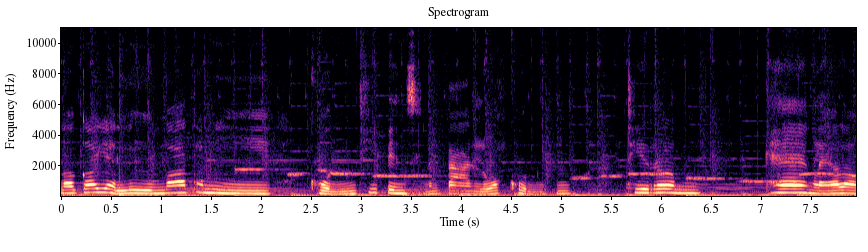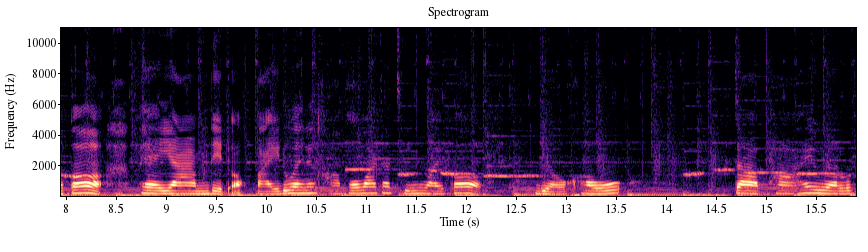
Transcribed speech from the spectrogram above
แล้วก็อย่าลืมว่าถ้ามีขนที่เป็นสีน้ำตาล หรือว่าขนที่เริ่มแห้งแล้วเราก็พยายามเด็ดออกไปด้วยนะคะ เพราะว่าถ้าทิ้งไว้ก็เดี๋ยวเขาจะพาให้เวลารด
